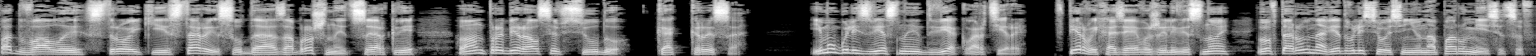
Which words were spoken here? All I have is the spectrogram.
Подвалы, стройки, старые суда, заброшенные церкви. Он пробирался всюду, как крыса. Ему были известны две квартиры. В первой хозяева жили весной, во вторую наведывались осенью на пару месяцев,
